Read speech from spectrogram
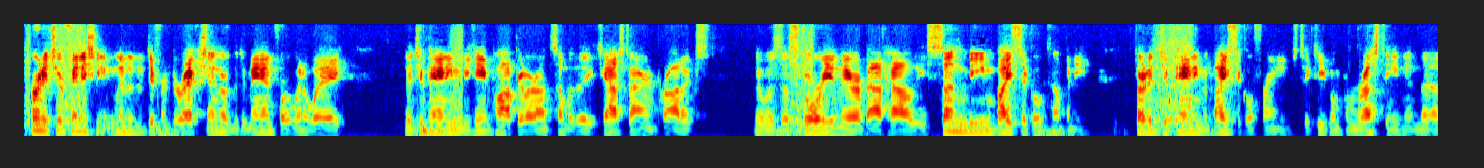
furniture finishing went in a different direction or the demand for it went away, the Japanning became popular on some of the cast iron products. There was a story in there about how the Sunbeam Bicycle Company started Japanning the bicycle frames to keep them from rusting. And the,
